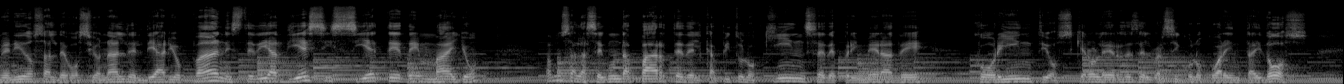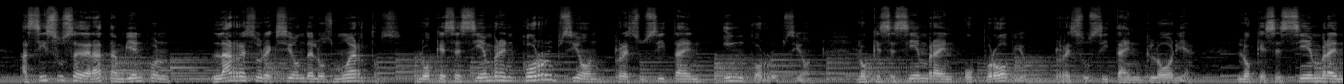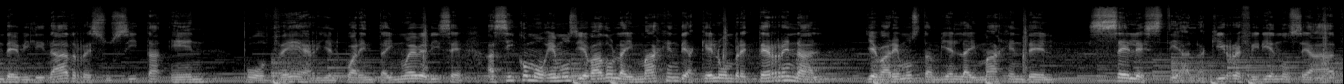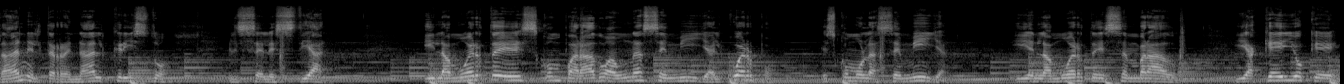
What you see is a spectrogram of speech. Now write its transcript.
Bienvenidos al devocional del diario Pan, este día 17 de mayo. Vamos a la segunda parte del capítulo 15 de Primera de Corintios. Quiero leer desde el versículo 42. Así sucederá también con la resurrección de los muertos. Lo que se siembra en corrupción resucita en incorrupción. Lo que se siembra en oprobio resucita en gloria. Lo que se siembra en debilidad resucita en poder. Y el 49 dice, así como hemos llevado la imagen de aquel hombre terrenal, llevaremos también la imagen del celestial. Aquí refiriéndose a Adán, el terrenal, Cristo, el celestial. Y la muerte es comparado a una semilla, el cuerpo es como la semilla y en la muerte es sembrado. Y aquello que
